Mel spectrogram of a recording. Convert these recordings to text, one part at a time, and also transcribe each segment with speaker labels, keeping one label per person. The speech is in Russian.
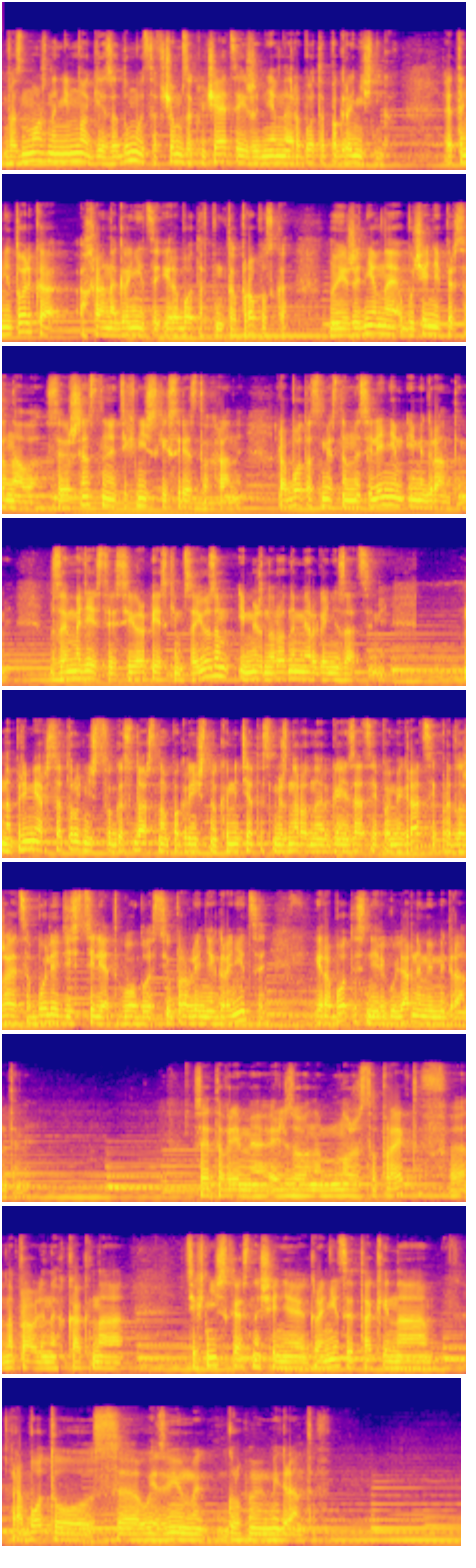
Speaker 1: Возможно, немногие задумываются, в чем заключается ежедневная работа пограничников. Это не только охрана границы и работа в пунктах пропуска, но и ежедневное обучение персонала, совершенствование технических средств охраны, работа с местным населением и мигрантами, взаимодействие с Европейским Союзом и международными организациями. Например, сотрудничество Государственного пограничного комитета с Международной организацией по миграции продолжается более 10 лет в области управления границей и работы с нерегулярными мигрантами. За это время реализовано множество проектов, э, направленных как на техническое оснащение границы, так и на работу с уязвимыми группами мигрантов.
